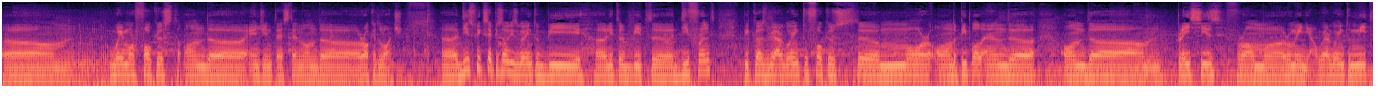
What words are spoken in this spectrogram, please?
um, way more focused on the engine test and on the rocket launch. this week's episode is going to be a little bit different because we are going to focus more on the people and on the um, places from Romania. We are going to meet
